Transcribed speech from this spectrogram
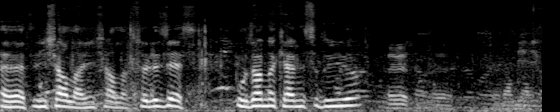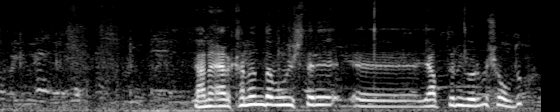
Evet, inşallah inşallah söyleyeceğiz. Buradan da kendisi duyuyor. Evet. Evet. Selamlar. Yani Erkan'ın da bu işleri e, yaptığını görmüş olduk.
